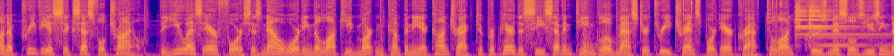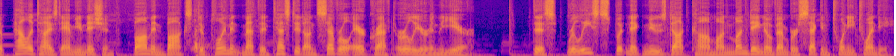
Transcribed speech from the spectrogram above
On a previous successful trial, the U.S. Air Force is now awarding the Lockheed Martin Company a contract to prepare the C-17 Globemaster III transport aircraft to launch cruise missiles using the palletized ammunition, bomb-in-box deployment method tested on several aircraft earlier in the year. This, released SputnikNews.com on Monday, November 2, 2020.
